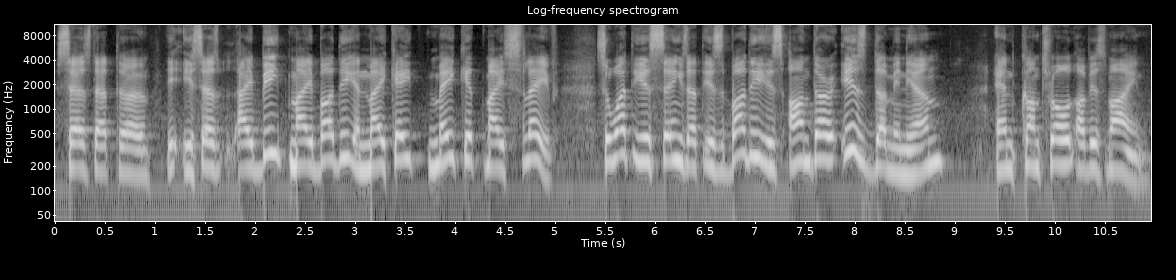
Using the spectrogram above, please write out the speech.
says that uh, he, he, says, I beat my body and make it, make it my slave. So what he is saying is that his body is under his dominion and control of his mind.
